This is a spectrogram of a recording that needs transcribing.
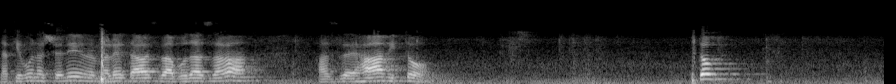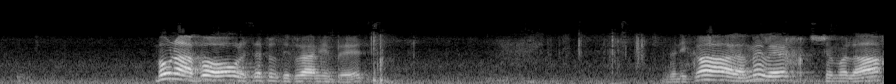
לכיוון השני, ממלא את הארץ בעבודה זרה, אז העם איתו. טוב, בואו נעבור לספר דברי הימים ב' ונקרא על המלך שמלך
